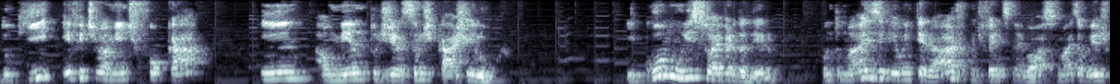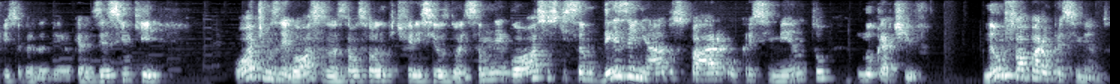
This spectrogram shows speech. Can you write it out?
do que efetivamente focar em aumento de geração de caixa e lucro. E como isso é verdadeiro? quanto mais eu interajo com diferentes negócios, mais eu vejo que isso é verdadeiro. Eu quero dizer assim que ótimos negócios, nós estamos falando que diferencia os dois, são negócios que são desenhados para o crescimento lucrativo. Não só para o crescimento,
